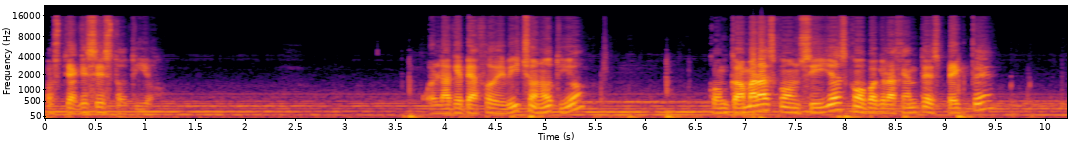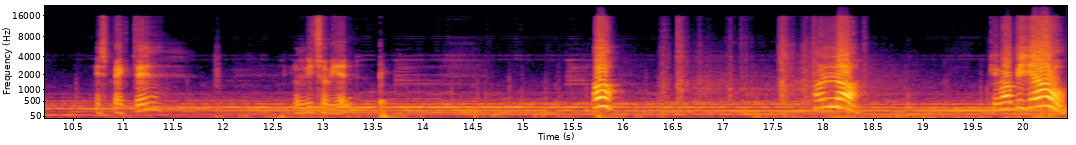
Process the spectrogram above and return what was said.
Hostia, ¿qué es esto, tío? Hola, qué pedazo de bicho, ¿no, tío? Con cámaras, con sillas, como para que la gente expecte. ¿Expecte? ¿Lo he dicho bien? ¡Oh! ¡Hola! ¿Qué me ha pillado?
